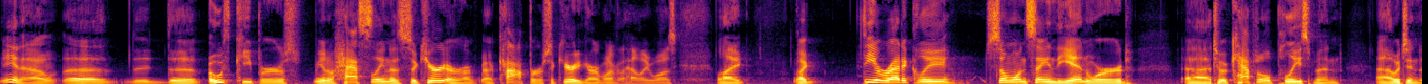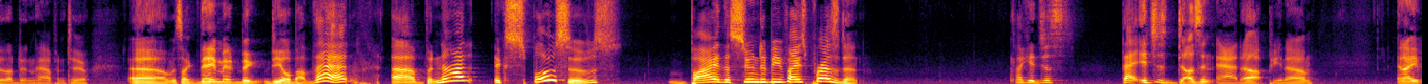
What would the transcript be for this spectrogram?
you know, uh, the the oath keepers, you know, hassling a security or a, a cop or security guard, whatever the hell he was, like, like theoretically, someone saying the n word uh, to a Capitol policeman, uh, which ended up didn't happen too. Uh, it's like they made a big deal about that, uh, but not explosives by the soon-to-be vice president. Like it just that it just doesn't add up, you know. And I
